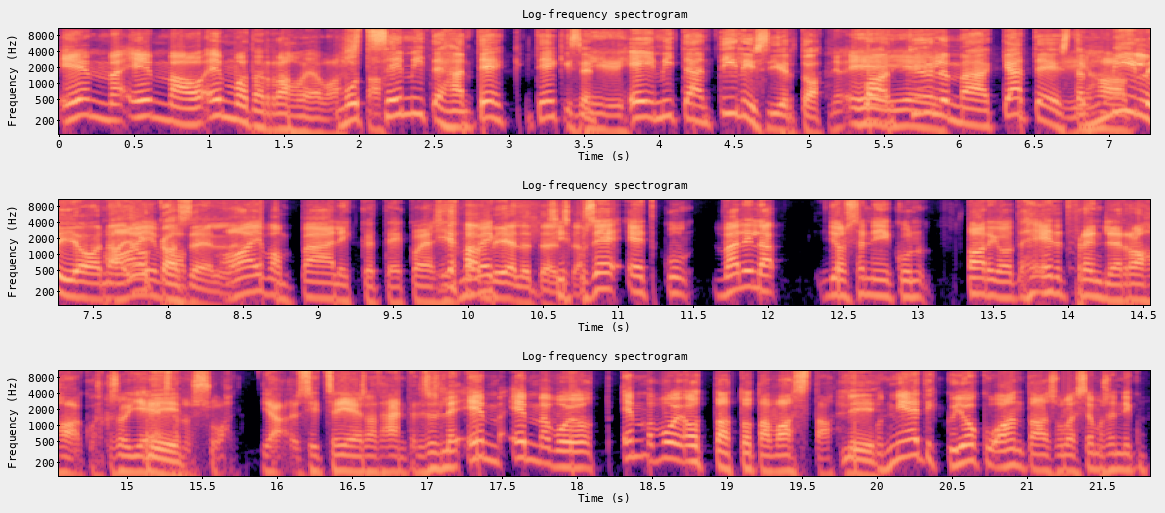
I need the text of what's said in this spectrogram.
en mä, en mä, oo, en mä ota rahoja vastaan. Mutta se, miten hän te- teki sen, Niin. ei mitään tilisiirtoa, No ei, vaan ei. kylmää käteistä Ihan miljoonaa aivan, jokaiselle. Aivan päällikköteko. Ja siis Ihan mä veik- mieletöntä. Siis kun se, että kun välillä, jos sä niin kun tarjoat, heität friendille rahaa, koska se on jeesannut Niin. sua. Ja sit sä jeesaat häntä. Niin se on silleen, en, en, mä voi, ot- en mä voi ottaa tota vastaan. Niin. Mutta mieti, kun joku antaa sulle semmoisen niin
